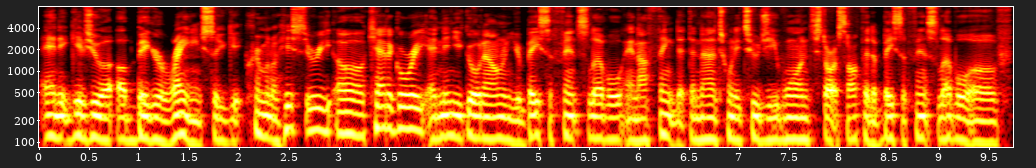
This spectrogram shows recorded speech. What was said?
and it gives you a, a, bigger range. So you get criminal history uh, category, and then you go down on your base offense level. And I think that the 922G1 starts off at a base offense level of,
